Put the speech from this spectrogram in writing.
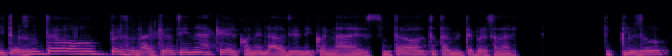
y todo es un trabajo personal que no tiene nada que ver con el audio ni con nada, es un trabajo totalmente personal. Incluso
